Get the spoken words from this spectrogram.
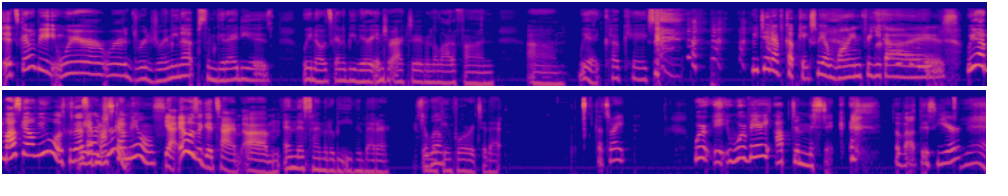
it's gonna be we're we're we're dreaming up some good ideas. We know it's gonna be very interactive and a lot of fun. Um, we had cupcakes. we did have cupcakes. We had wine for you guys. we had Moscow mules because that's we have our Moscow drink. mules. yeah, it was a good time. Um, and this time it'll be even better. So It will. looking forward to that. That's right. We're we're very optimistic about this year. Yeah,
